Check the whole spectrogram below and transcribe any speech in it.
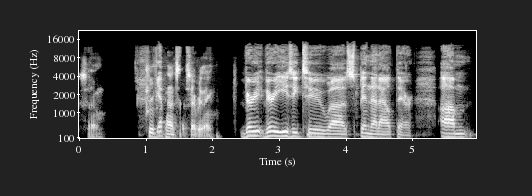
So proof yep. of concepts, everything. Very, very easy to uh, spin that out there. Um,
